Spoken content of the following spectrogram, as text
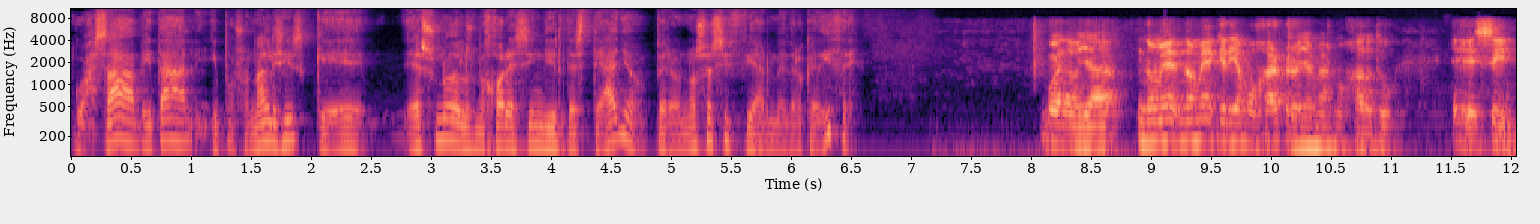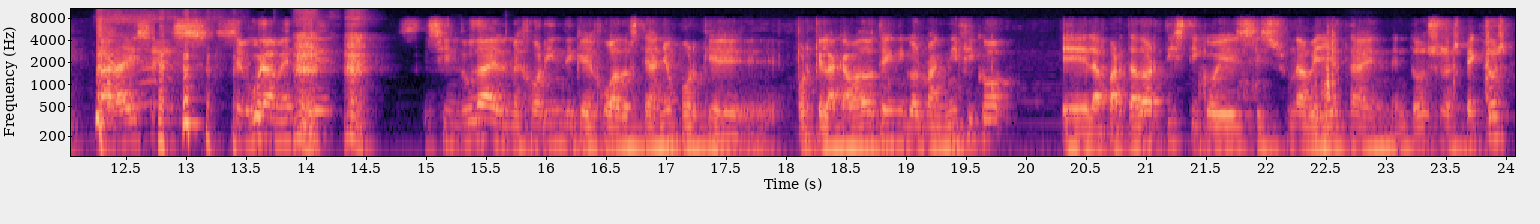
WhatsApp y tal, y por su análisis, que es uno de los mejores indies de este año, pero no sé si fiarme de lo que dice. Bueno, ya no me, no me quería mojar, pero ya me has mojado tú. Eh, sí, Arise es seguramente sin duda el mejor indie que he jugado este año porque, porque el acabado técnico es magnífico, el apartado artístico es, una belleza en, todos sus aspectos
